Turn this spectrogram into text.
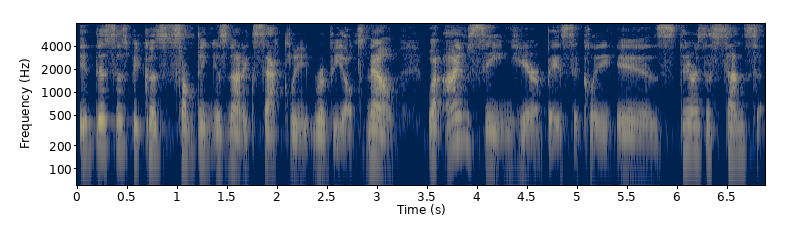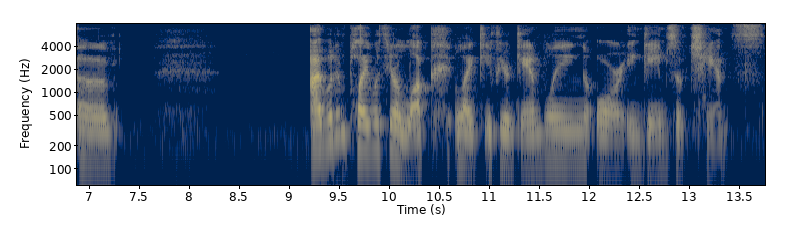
it, this is because something is not exactly revealed. Now, what I'm seeing here basically is there is a sense of I wouldn't play with your luck like if you're gambling or in games of chance.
